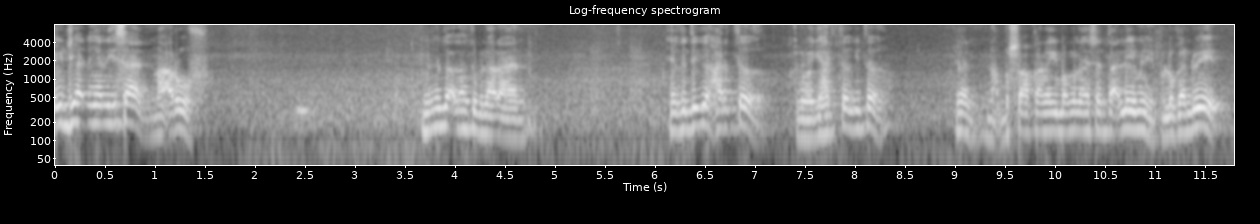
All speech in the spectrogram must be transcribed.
Ini jihad dengan lisan Ma'ruf. Menegakkan kebenaran. Yang ketiga harta. Kena bagi harta kita. Kan? Nak besarkan lagi bangunan yayasan taklim ni Perlukan duit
